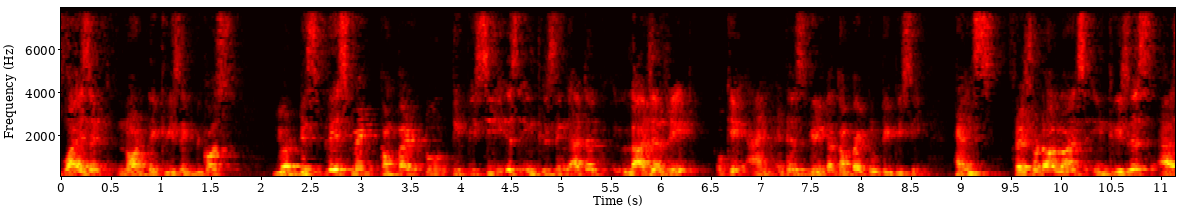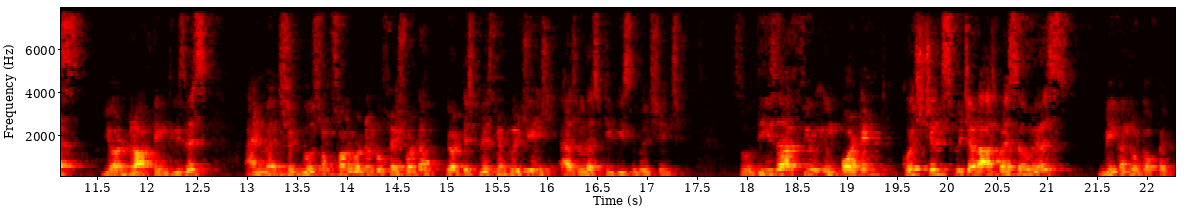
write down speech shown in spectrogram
why is it not decreasing? Because your displacement compared to TPC is increasing at a larger rate, okay, and it is greater compared to TPC. Hence, freshwater allowance increases as your draft increases and when ship goes from salt water to freshwater, your displacement will change as well as TPC will change. So these are few important questions which are asked by surveyors. Make a note of it.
